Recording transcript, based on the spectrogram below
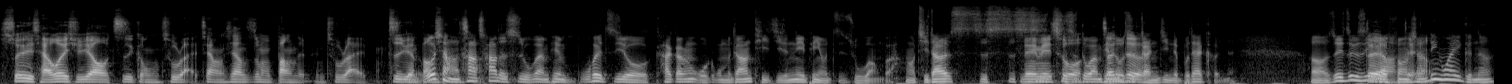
所以才会需要自工出来，这样像这么棒的人出来自愿帮。我想他插的十五万片不会只有他刚刚我我们刚刚提及的那片有蜘蛛网吧？哦，其他十四十四十多万片都是干净的，不太可能。哦，所以这个是一个方向。另外一个呢，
